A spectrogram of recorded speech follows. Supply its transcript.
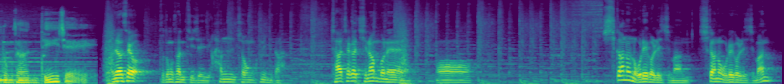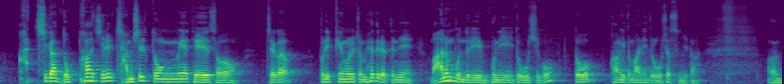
부동산 DJ 안녕하세요. 부동산 DJ 한정훈입니다. 자, 제가 지난번에 어, 시간은 오래 걸리지만 시간은 오래 걸리지만 가치가 높아질 잠실동에 대해서 제가 브리핑을 좀 해드렸더니 많은 분들이 문의도 오시고 또 강의도 많이들 오셨습니다. 어,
